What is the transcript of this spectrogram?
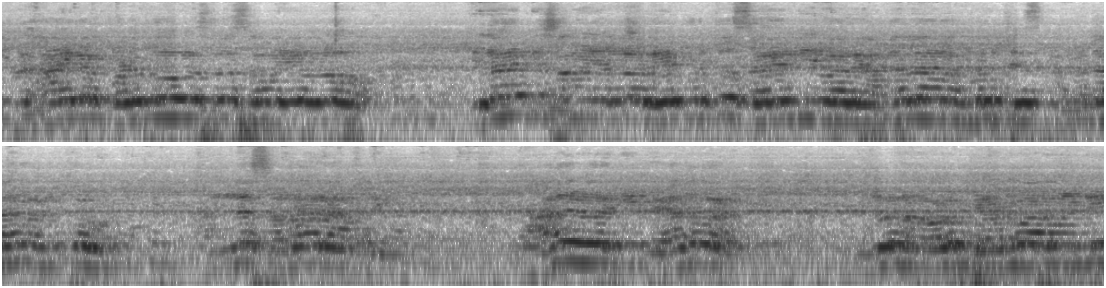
ఇప్పుడు హాయిగా పడుకోవలసిన సమయంలో ఇలాంటి సమయంలో రేపటితో సరైన వాళ్ళ అన్నదానం అందరూ చేస్తాం అన్నదానం అనుకో అన్న సమారాత్రి దానివాడికి పేదవాడు. ఇందులో మన వాళ్ళు పేదవాళ్ళండి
